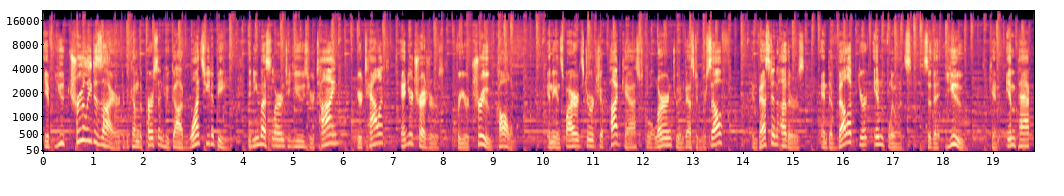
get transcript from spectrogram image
If you truly desire to become the person who God wants you to be, then you must learn to use your time, your talent, and your treasures for your true calling. In the Inspired Stewardship Podcast, you will learn to invest in yourself, invest in others, and develop your influence so that you can impact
